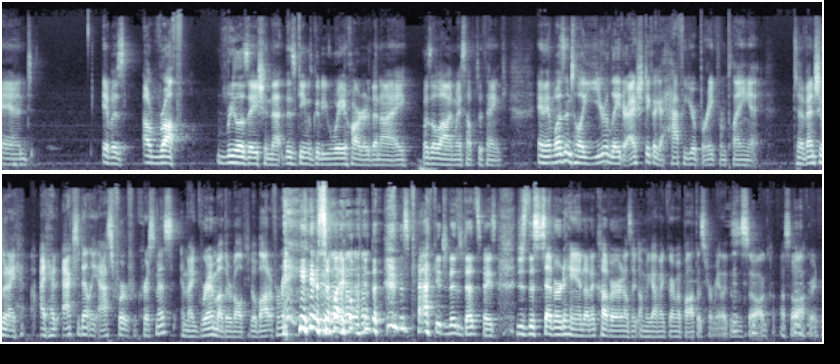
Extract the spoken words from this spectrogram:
and it was a rough realization that this game was going to be way harder than I was allowing myself to think. And it wasn't until a year later, I actually took like a half a year break from playing it. To eventually, when I I had accidentally asked for it for Christmas, and my grandmother of all people bought it for me, so I opened this package and it's Dead Space, just this severed hand on a cover, and I was like, oh my god, my grandma bought this for me. Like this is so so awkward.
